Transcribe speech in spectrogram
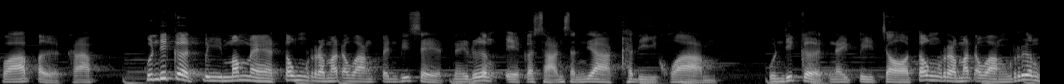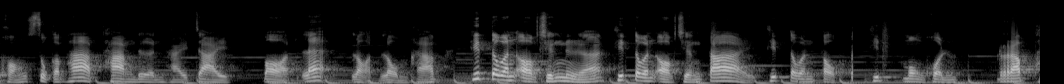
ฟ้าเปิดครับ คุณที่เกิดปีมะแม่ต้องระมัดระวังเป็นพิเศษในเรื่องเอกสารสัญญาคดีความคุณที่เกิดในปีจอต้องระมัดระวังเรื่องของสุขภาพทางเดินหายใจ ปอดและหลอดลมครับ ทิศตะวันออกเฉียงเหนือ ทิศตะวันออกเฉียงใต้ ทิศตะวันตก ทิศมงคล รับพ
